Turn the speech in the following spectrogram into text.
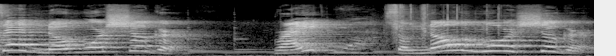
said no more sugar. Right? Yeah. So no more sugar.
